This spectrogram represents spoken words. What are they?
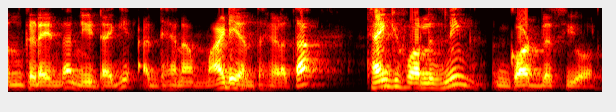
ಒಂದು ಕಡೆಯಿಂದ ನೀಟಾಗಿ ಅಧ್ಯಯನ ಮಾಡಿ ಅಂತ ಹೇಳ್ತಾ thank you for listening God bless you all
